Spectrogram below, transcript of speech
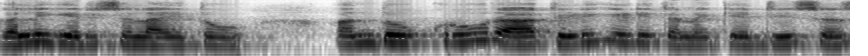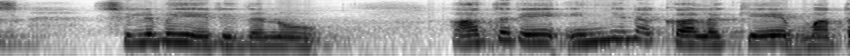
ಗಲ್ಲಿಗೇರಿಸಲಾಯಿತು. ಅಂದು ಕ್ರೂರ ತಿಳಿಗಿಡಿತನಕ್ಕೆ ಜೀಸಸ್ ಶಿಲುಬೆ ಆದರೆ ಇಂದಿನ ಕಾಲಕ್ಕೆ ಮತ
